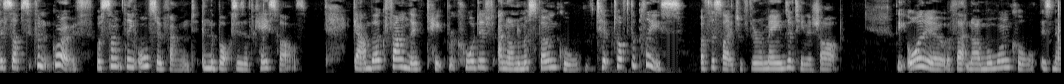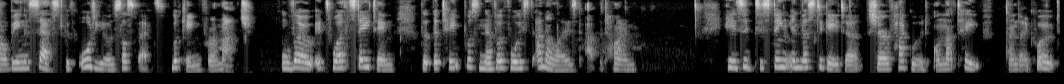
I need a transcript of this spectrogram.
The subsequent growth was something also found in the boxes of case files. Gamberg found the tape recorded anonymous phone call that tipped off the police of the site of the remains of Tina Sharp. The audio of that 911 call is now being assessed with audio suspects looking for a match, although it's worth stating that the tape was never voice analyzed at the time. His existing investigator, Sheriff Hagwood, on that tape, and I quote,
